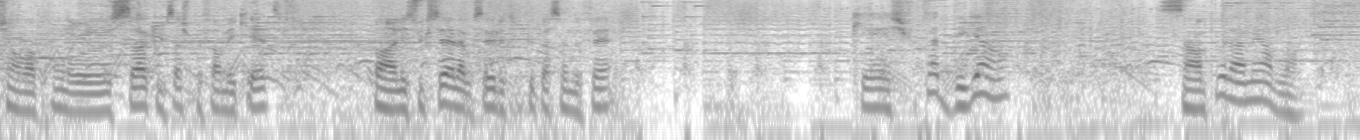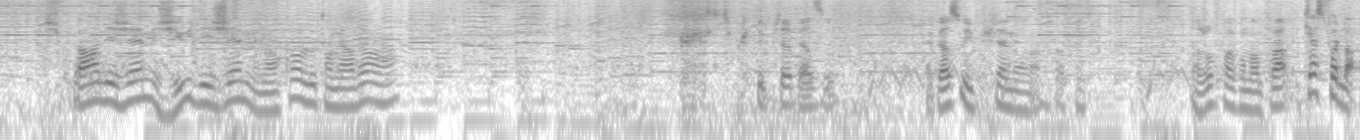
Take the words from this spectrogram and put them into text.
Tiens, on va prendre euh, ça, comme ça je peux faire mes quêtes. Enfin, les succès là, vous savez, les trucs que personne ne fait. Ok, je fais pas de dégâts, hein. C'est un peu la merde là. Je peux avoir des gemmes, j'ai eu des gemmes, mais encore l'autre emmerdeur là le pire perso. Le perso il pue la merde hein. Un jour il faudra qu'on en parle. Casse-toi de là.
